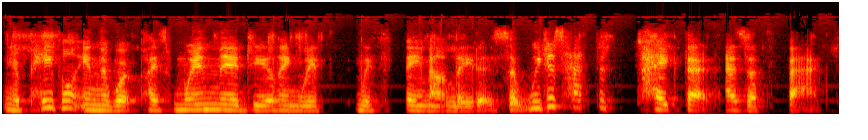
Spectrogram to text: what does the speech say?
you know, people in the workplace when they're dealing with, with female leaders. So we just have to take that as a fact.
